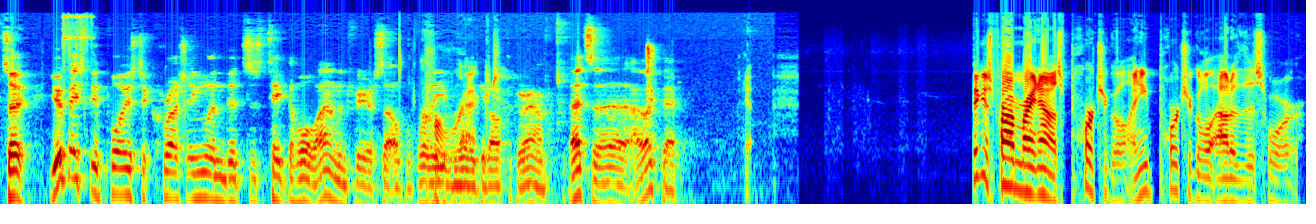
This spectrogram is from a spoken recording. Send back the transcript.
So you're basically poised to crush England to just take the whole island for yourself before they even really get off the ground. That's uh, I like that. Yep. Biggest problem right now is Portugal. I need Portugal out of this war.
